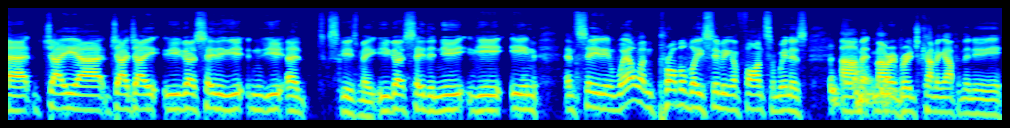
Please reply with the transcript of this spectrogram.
Uh, J, uh, JJ, you go see the you, uh, excuse me, you go see the new year in and see it in well, and probably see if we can find some winners um, at Murray Bridge coming up in the new year.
